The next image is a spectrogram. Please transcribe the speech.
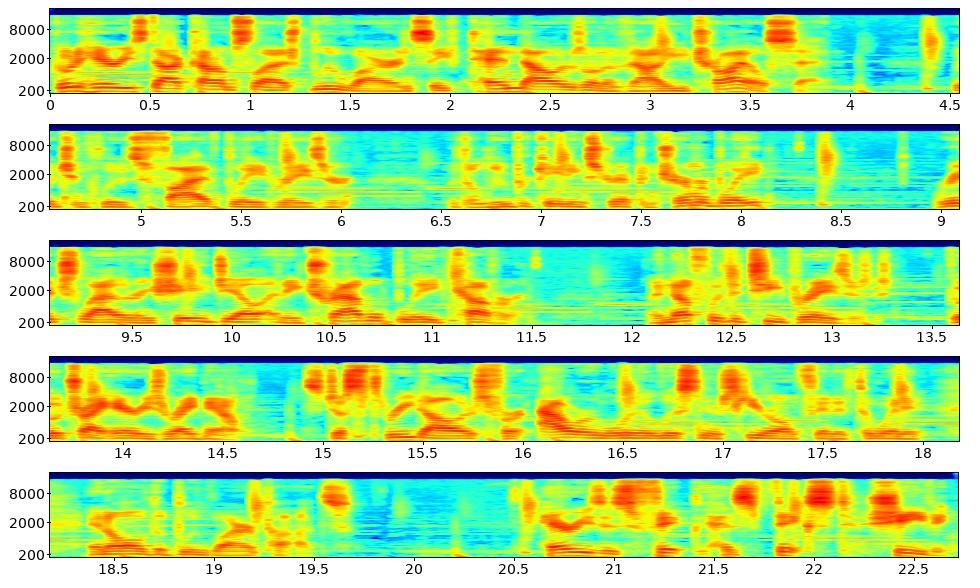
Go to harrys.com slash bluewire and save $10 on a value trial set, which includes five blade razor with a lubricating strip and trimmer blade, rich lathering shave gel, and a travel blade cover. Enough with the cheap razors. Go try Harry's right now. It's just $3 for our loyal listeners here on Finit to win it and all the Blue Wire pods. Harry's fi- has fixed shaving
